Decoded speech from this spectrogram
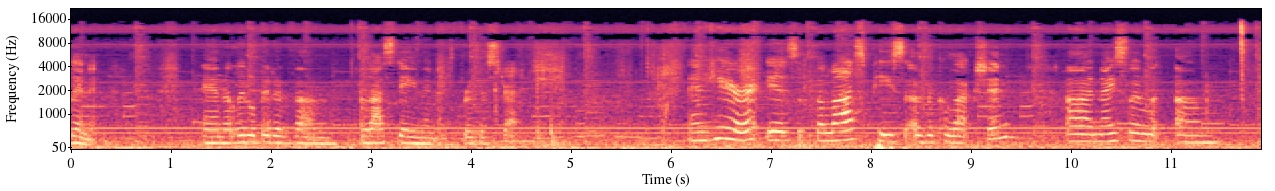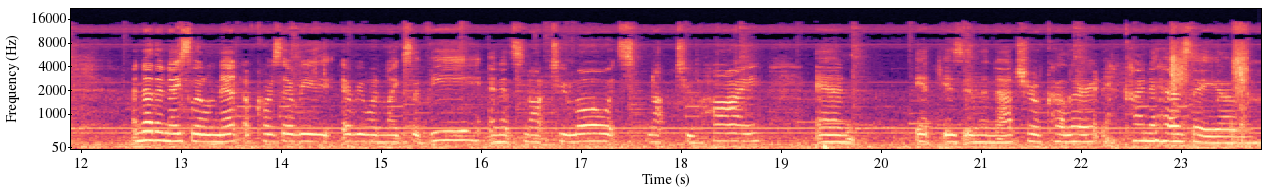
linen and a little bit of um, elastane in it for the stretch. And here is the last piece of the collection. Uh, nice little, um, another nice little knit. Of course, every everyone likes a V, and it's not too low, it's not too high, and it is in the natural color. It kind of has a um,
